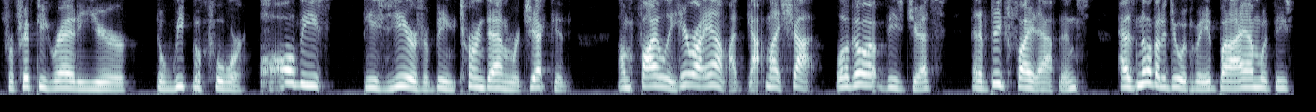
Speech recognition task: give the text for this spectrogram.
for 50 grand a year the week before. All these these years of being turned down and rejected. I'm finally here I am. I got my shot. Well, I go up these jets and a big fight happens. Has nothing to do with me, but I am with these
